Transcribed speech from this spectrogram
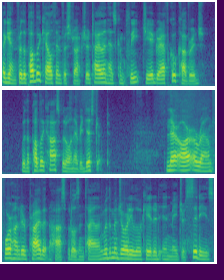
Again, for the public health infrastructure, Thailand has complete geographical coverage with a public hospital in every district. And there are around 400 private hospitals in Thailand, with the majority located in major cities,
